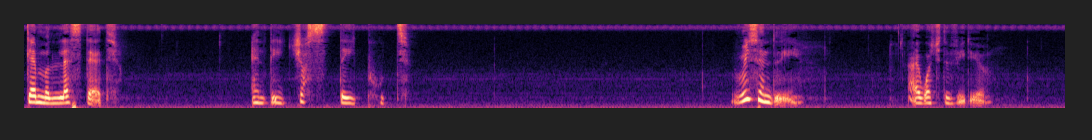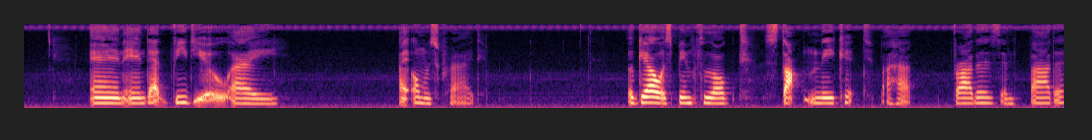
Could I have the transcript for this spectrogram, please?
get molested, and they just stay put. Recently I watched a video and in that video I I almost cried. A girl was being flogged stark naked by her brothers and father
